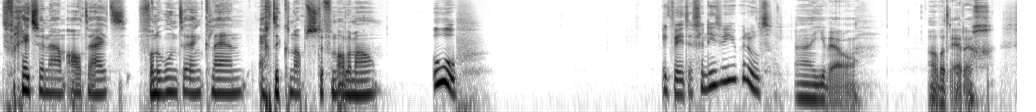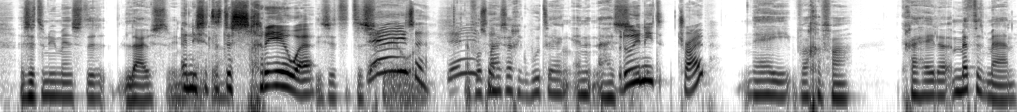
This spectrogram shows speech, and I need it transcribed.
Ik vergeet zijn naam altijd. Van de Wu-Tang Clan. Echt de knapste van allemaal. Oeh. Ik weet even niet wie je bedoelt. Eh, jawel. Oh, wat erg. Er zitten nu mensen te luisteren. En die zitten te schreeuwen. Die zitten te schreeuwen. Deze, deze. En volgens mij zeg ik Wu-Tang en hij is... Bedoel je niet Tribe? Nee, wacht even. Ik ga hele... Method Man.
